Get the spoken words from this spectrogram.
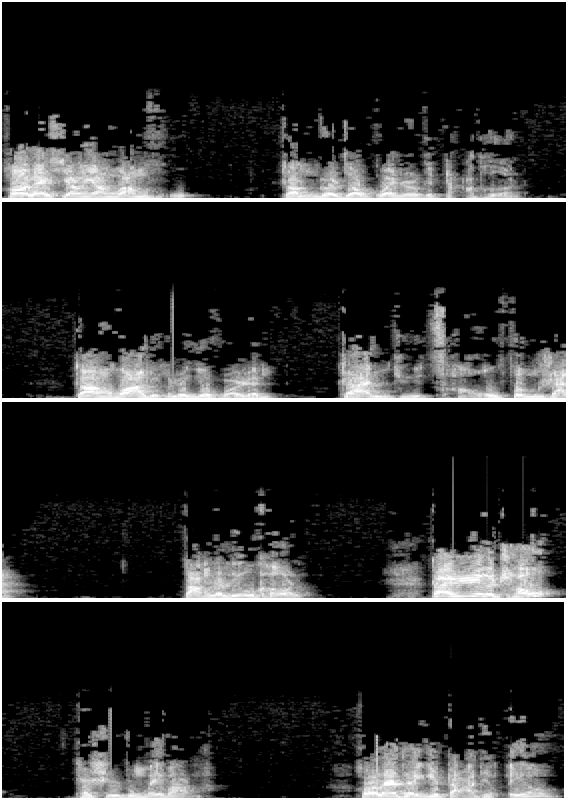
后来襄阳王府整个叫官人给打破了，张华领着一伙人占据草峰山，当了流寇了。但是这个仇，他始终没忘啊。后来他一打听，哎呦，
